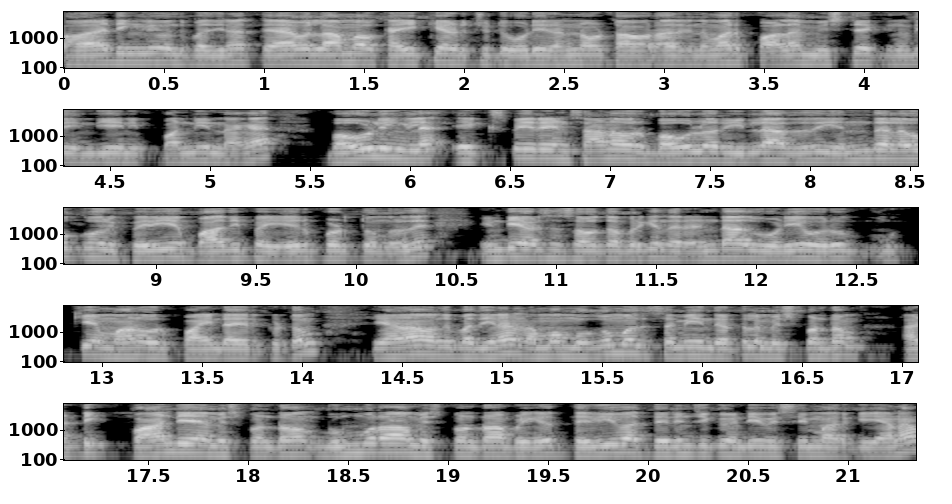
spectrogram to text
பேட்டிங்லேயும் வந்து பார்த்தீங்கன்னா தேவையில்லாமல் கைக்கே அடிச்சுட்டு ஓடி ரன் அவுட் ஆகிறாரு. இந்த மாதிரி பல மிஸ்டேக்குங்கிறது இந்திய அணி பண்ணியிருந்தாங்க. பவுலிங்கில் எக்ஸ்பீரியன்ஸான ஒரு பவுலர் இல்லாதது எந்த அளவுக்கு ஒரு பெரிய பாதிப்பை ஏற்படுத்துங்கிறது இந்தியா வர்சஸ் சவுத் ஆப்பிரிக்கா இந்த ரெண்டாவது ஓடிய ஒரு முக்கியமான ஒரு பாயிண்டாக இருக்கட்டும். ஏன்னா வந்து பார்த்தீங்கன்னா நம்ம முகமது சமி இந்த இடத்துல மிஸ் பண்ணுறோம் அட்டிக் பாண்டியா மிஸ் பண்ணுறோம் பும்ரா மிஸ் பண்ணுறோம் அப்படிங்கிறது தெளிவாக தெரிஞ்சிக்க வேண்டிய விஷயமா இருக்குது ஏன்னா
